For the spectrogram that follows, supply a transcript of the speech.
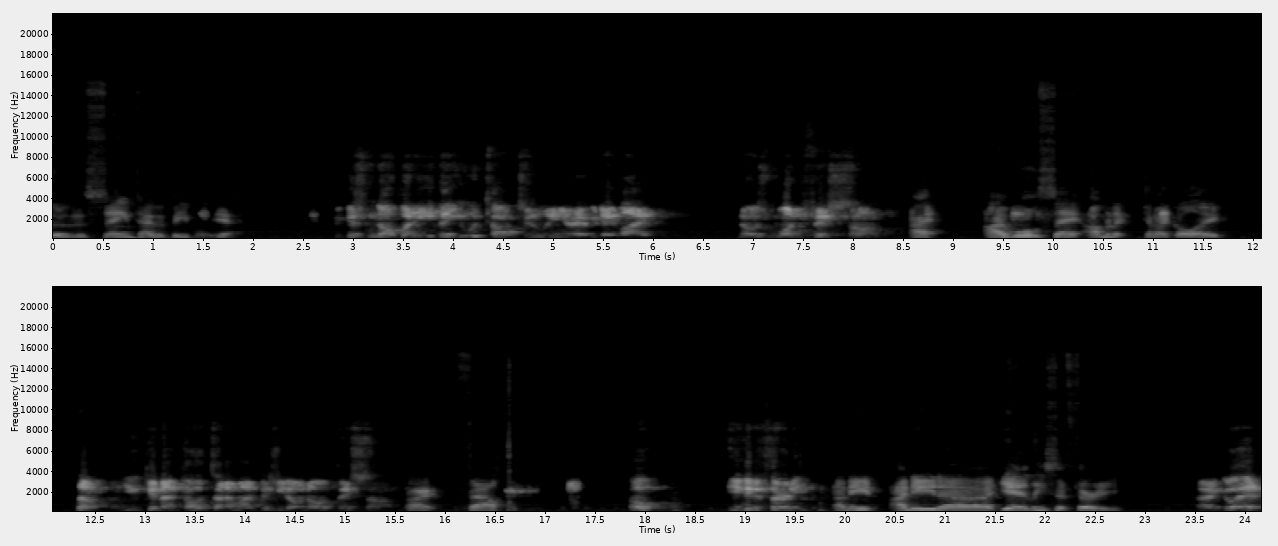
They're the same type of people. Yeah. Because nobody that you would talk to in your everyday life knows one Phish song. I I will say I'm gonna. Can I call a? No, you cannot call a timeout because you don't know a Phish song. All right, foul. Oh, you need a 30? I need. I need. Uh, yeah, at least a thirty. All right, go ahead.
